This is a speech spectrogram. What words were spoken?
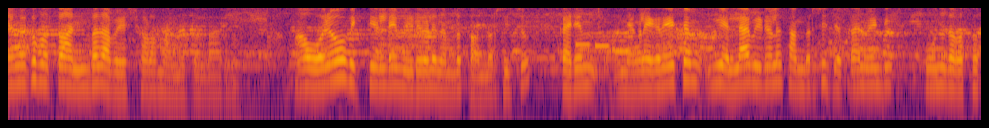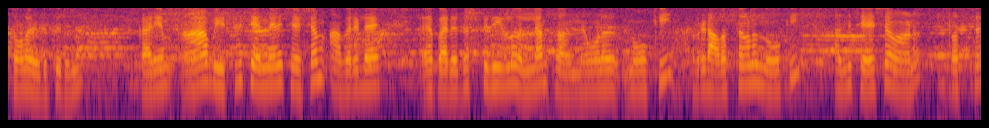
ഞങ്ങൾക്ക് മൊത്തം അൻപത് അപേക്ഷകളും വന്നിട്ടുണ്ടായിരുന്നു. ആ ഓരോ വ്യക്തികളുടെയും വീടുകൾ നമ്മൾ സന്ദർശിച്ചു. കാര്യം ഞങ്ങൾ ഏകദേശം ഈ എല്ലാ വീടുകളും സന്ദർശിച്ചെത്താൻ വേണ്ടി മൂന്ന് ദിവസത്തോളം എടുത്തിരുന്നു. കാര്യം ആ വീട്ടിൽ ചെന്നതിന് ശേഷം അവരുടെ പരിതസ്ഥിതികളും എല്ലാം ഞങ്ങൾ നോക്കി അവരുടെ അവസ്ഥകളും നോക്കി. അതിന് ശേഷമാണ് ട്രസ്റ്റ്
